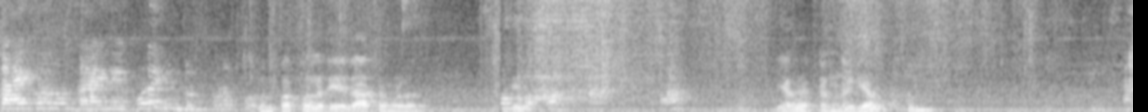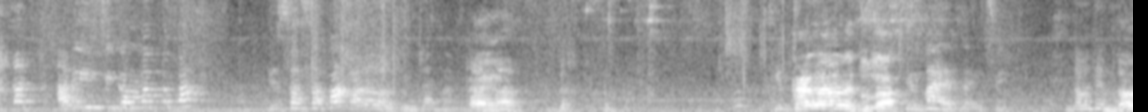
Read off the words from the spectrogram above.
काय करू काय नाही. पुढे हिंडून पुढे पळू. पण पप्पाला ते का टंगडं घ्या तुम्ही अगं हिची गंमत तर पा ही ससा पा. काय का काय लागणार आहे तुला? बाहेर जायचंय. जाऊ दे मग. जा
